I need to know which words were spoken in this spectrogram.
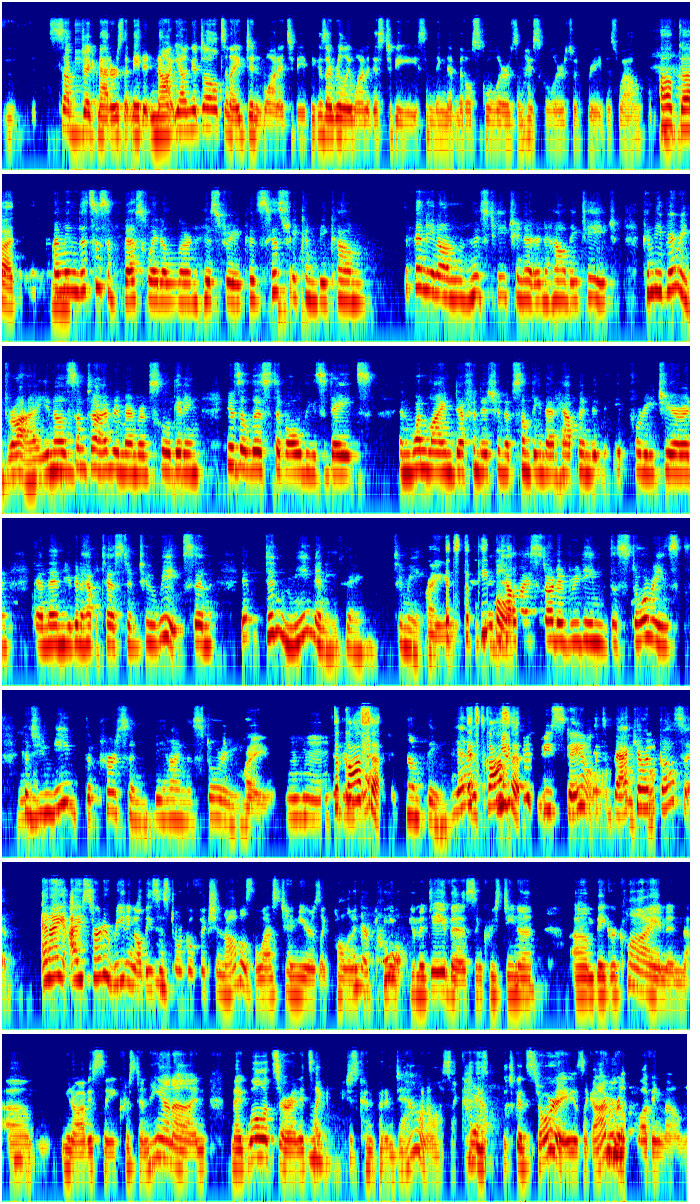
subject matters that made it not young adult and i didn't want it to be because i really wanted this to be something that middle schoolers and high schoolers would read as well Oh, good. I mean, this is the best way to learn history because history can become, depending on who's teaching it and how they teach, can be very dry. You know, mm-hmm. sometimes I remember in school getting here's a list of all these dates and one line definition of something that happened for each year, and, and then you're going to have a test in two weeks. And it didn't mean anything to me. right It's the people. Until I started reading the stories because Mhm. you need the person behind the story. right Mhm. The gossip. Something. Yeah. It's You don't gossip. want it be stale It's backyard gossip. and I, I started reading all these historical fiction novels the last 10 years like paula And they're McCartney, cool. fiona davis and christina um, baker kline and um, you know obviously kristin hannah and meg wolitzer and it's like i just couldn't put him down i was like god these are such good stories like i'm Mhm. really loving them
